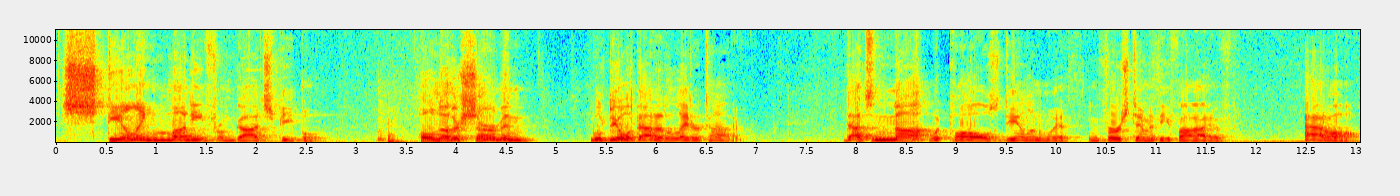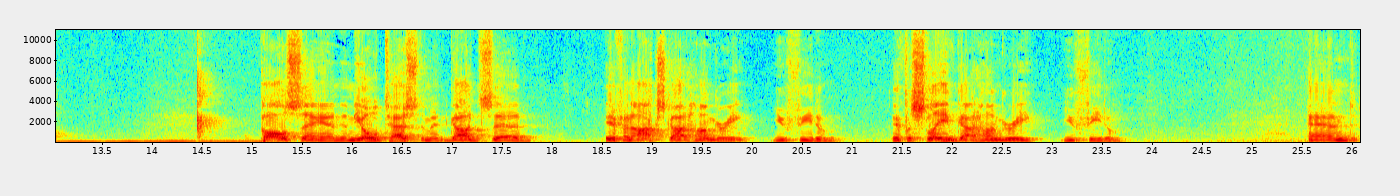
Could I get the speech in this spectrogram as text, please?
stealing money from God's people. Whole nother sermon. We'll deal with that at a later time. That's not what Paul's dealing with in 1 Timothy 5 at all. Paul's saying in the Old Testament, God said, if an ox got hungry, you feed him. If a slave got hungry, you feed him. And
